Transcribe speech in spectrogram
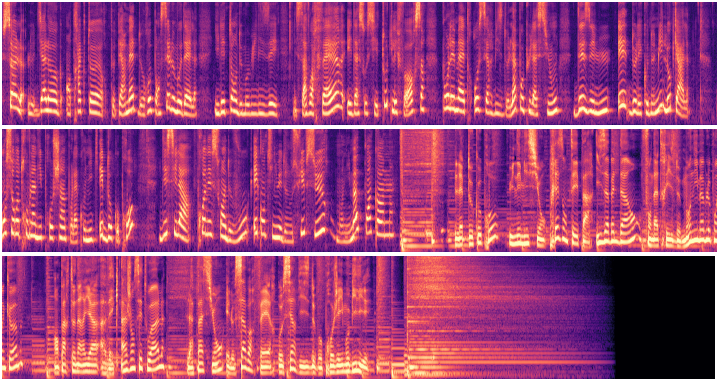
Seul le dialogue entre acteurs peut permettre de repenser le modèle. Il est temps de mobiliser les savoir-faire et d'associer toutes les forces pour les mettre au service de la population, des élus et de l'économie locale. On se retrouve lundi prochain pour la chronique HebdoCopro. D'ici là, prenez soin de vous et continuez de nous suivre sur monimmeuble.com. L'Hebdo CoPro, une émission présentée par Isabelle Dahan, fondatrice de monimmeuble.com en partenariat avec Agence Étoile, la passion et le savoir-faire au service de vos projets immobiliers.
